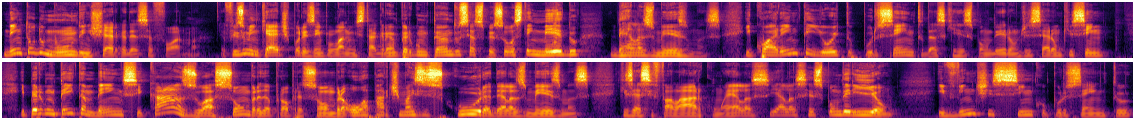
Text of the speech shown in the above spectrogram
nem todo mundo enxerga dessa forma. Eu fiz uma enquete, por exemplo, lá no Instagram, perguntando se as pessoas têm medo delas mesmas. E 48% das que responderam disseram que sim. E perguntei também se, caso a sombra da própria sombra ou a parte mais escura delas mesmas quisesse falar com elas, se elas responderiam. E 25%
